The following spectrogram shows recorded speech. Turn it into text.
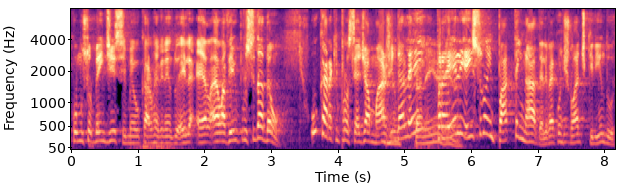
como o senhor bem disse, meu caro reverendo, ela, ela veio para o cidadão. O cara que procede à margem não da lei, tá para ele isso não impacta em nada. Ele vai continuar adquirindo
